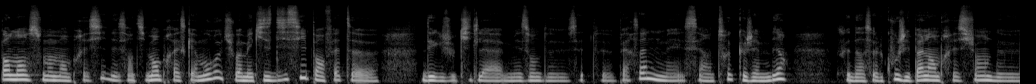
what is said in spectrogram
pendant ce moment précis des sentiments presque amoureux, tu vois, mais qui se dissipent en fait euh, dès que je quitte la maison de cette personne. Mais c'est un truc que j'aime bien parce que d'un seul coup, j'ai pas l'impression de,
